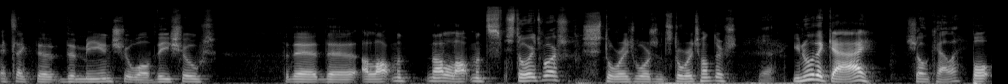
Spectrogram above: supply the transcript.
it's like the the main show of these shows, but the the allotment, not allotments, Storage Wars. storage wars and storage hunters. Yeah. You know the guy, Sean Kelly. but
